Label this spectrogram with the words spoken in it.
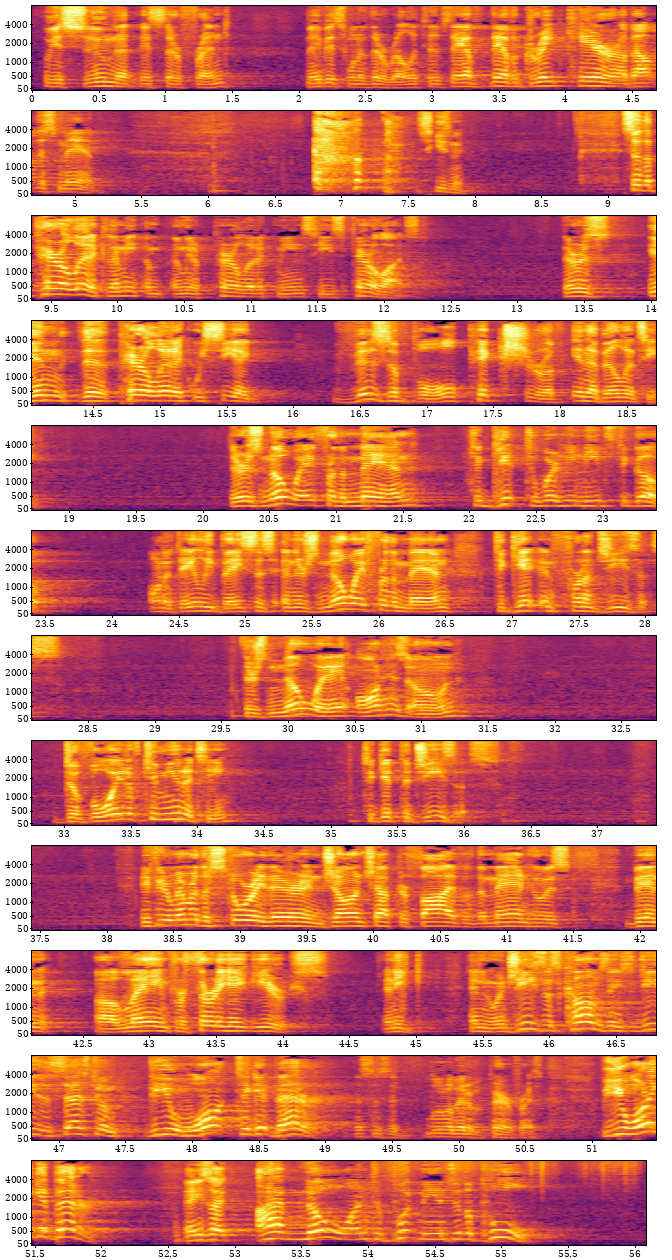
We assume that it's their friend. Maybe it's one of their relatives. They have, they have a great care about this man. Excuse me. So the paralytic, I mean, I mean, a paralytic means he's paralyzed. There is, in the paralytic, we see a visible picture of inability. There is no way for the man to get to where he needs to go on a daily basis, and there's no way for the man to get in front of Jesus. There's no way on his own, devoid of community, to get to Jesus. If you remember the story there in John chapter 5 of the man who has been uh, lame for 38 years, and, he, and when Jesus comes and he, Jesus says to him, Do you want to get better? This is a little bit of a paraphrase. Do you want to get better? And he's like, I have no one to put me into the pool.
